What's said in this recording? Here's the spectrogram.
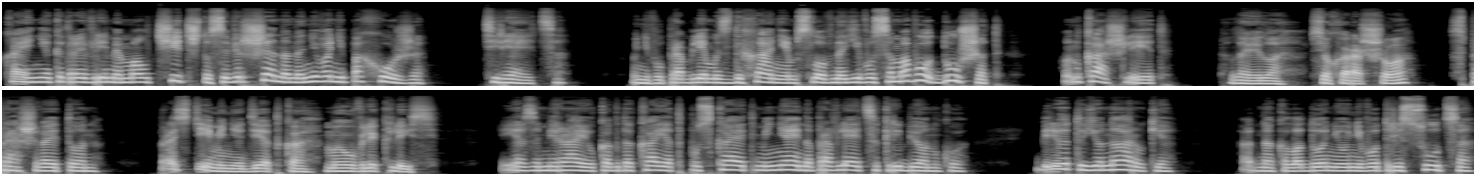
Кай некоторое время молчит, что совершенно на него не похоже. Теряется. У него проблемы с дыханием, словно его самого душат. Он кашляет. «Лейла, все хорошо?» – спрашивает он. «Прости меня, детка, мы увлеклись». Я замираю, когда Кай отпускает меня и направляется к ребенку. Берет ее на руки. Однако ладони у него трясутся,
